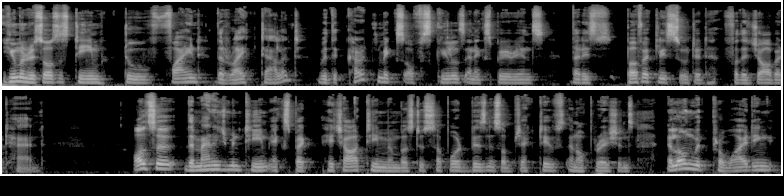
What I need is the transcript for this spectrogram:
human resources team to find the right talent with the correct mix of skills and experience that is perfectly suited for the job at hand. Also, the management team expect HR team members to support business objectives and operations along with providing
